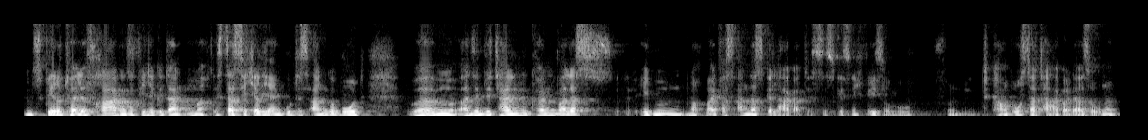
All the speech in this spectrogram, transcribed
um spirituelle Fragen so viele Gedanken macht, ist das sicherlich ein gutes Angebot, ähm, an dem wir teilnehmen können, weil das eben noch mal etwas anders gelagert ist. Das ist jetzt nicht wie so Count Ostertage oder so. Ne?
